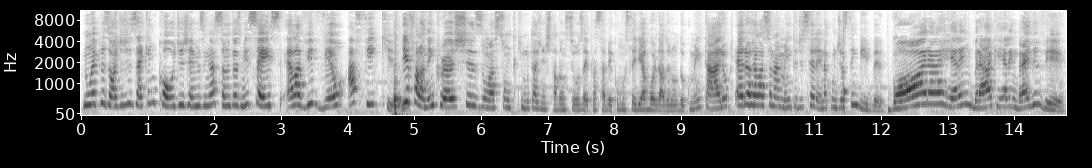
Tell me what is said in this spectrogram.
num episódio de Zack and Cody Gêmeos em Ação em 2006. Ela viveu a FIC. E falando em crushes, um assunto que muita gente estava ansioso aí para saber como seria abordado no documentário era o relacionamento de Selena com Justin Bieber. Bora relembrar que relembrar é viver.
